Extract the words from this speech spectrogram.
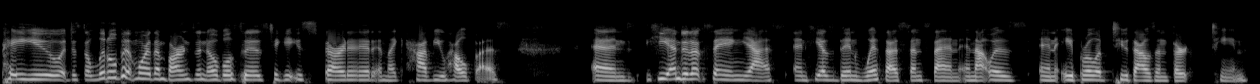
pay you just a little bit more than Barnes and Nobles is to get you started and like have you help us? And he ended up saying yes. And he has been with us since then. And that was in April of 2013.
